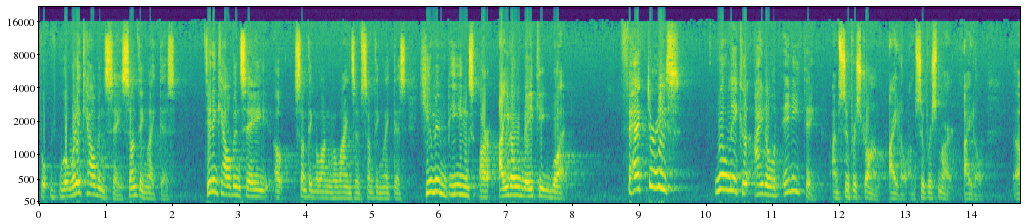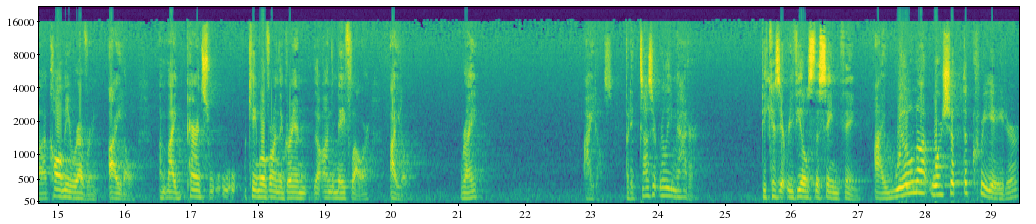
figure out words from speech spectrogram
But what did Calvin say? Something like this. Didn't Calvin say oh, something along the lines of something like this? Human beings are idol making what? Factories. We'll make an idol of anything. I'm super strong, idol. I'm super smart, idol. Uh, call me reverend, idol. Uh, my parents came over on the Grand on the Mayflower, idol. Right? Idols. But it doesn't really matter because it reveals the same thing. I will not worship the Creator,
